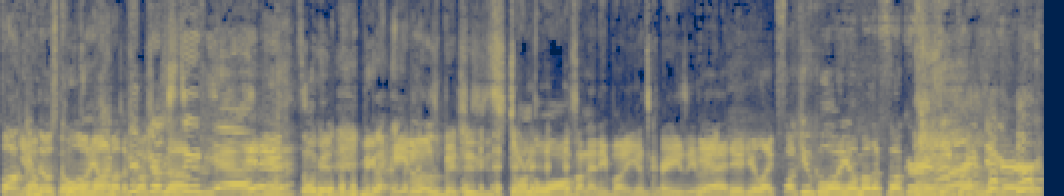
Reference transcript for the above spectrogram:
fucking Yep. those Oh, the colonial monster motherfuckers trucks, up. Dude, yeah, Yeah. dude, so good. If you got eight of those bitches, you storm the walls on anybody. It's crazy, man. Yeah, dude, you're like, fuck you, colonial motherfuckers, eat Gravedigger.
